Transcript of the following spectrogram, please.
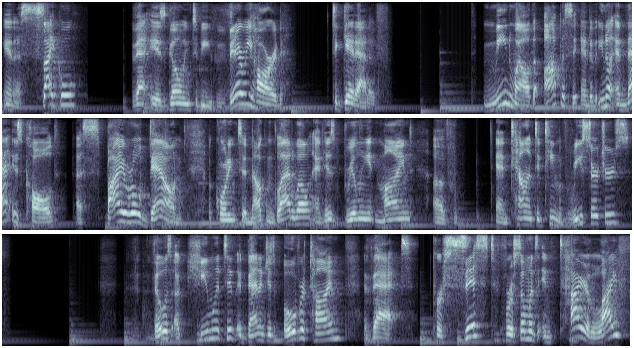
in a cycle that is going to be very hard to get out of. Meanwhile, the opposite end of it, you know, and that is called a spiral down, according to Malcolm Gladwell and his brilliant mind of and talented team of researchers. Those accumulative advantages over time that persist for someone's entire life.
